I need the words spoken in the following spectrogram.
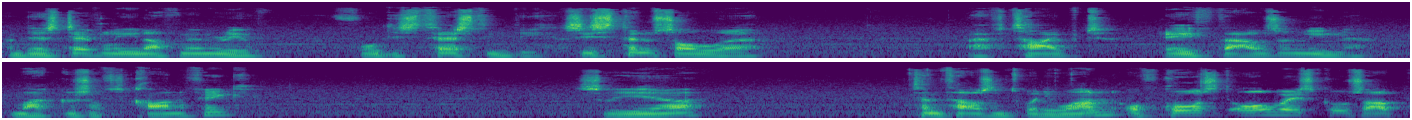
And there's definitely enough memory for this test in the system, so uh, I've typed 8000 in Microsoft config. So yeah, 10,021. Of course, it always goes up.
